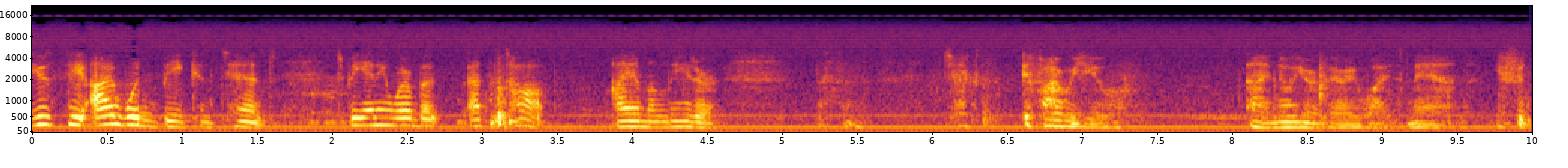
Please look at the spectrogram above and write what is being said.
You see, I wouldn't be content to be anywhere but at the top. I am a leader. Listen, Jax, if I were you, and I know you're a very wise man, you should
